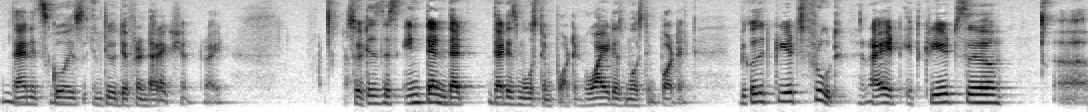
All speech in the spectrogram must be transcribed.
then it goes into a different direction right? So it is this intent that that is most important. Why it is most important? Because it creates fruit right? It creates uh, uh,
